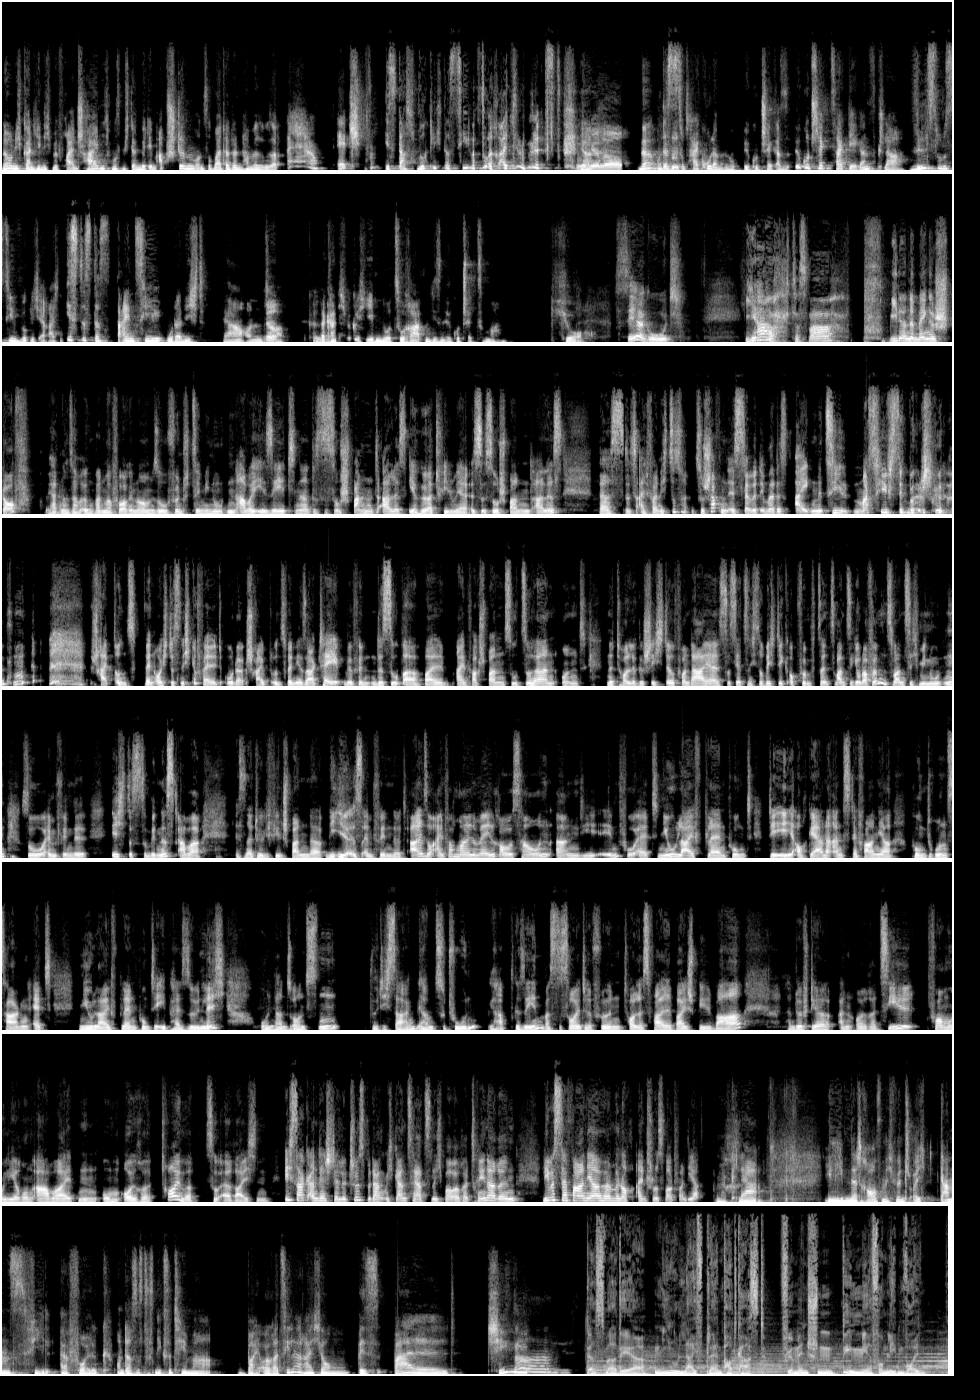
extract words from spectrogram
ne, und ich kann hier nicht mehr frei entscheiden, ich muss mich dann mit dem abstimmen und so weiter. Dann haben wir so gesagt, äh, Edge, ist das wirklich das Ziel, was du erreichen willst? Ja, genau. Ne? Und das ist total cool am Öko-Check. Also Öko-Check zeigt dir ganz klar, willst du das Ziel wirklich erreichen? Ist es das dein Ziel oder nicht? Ja, und ja, äh, da kann ich wirklich jedem nur zu raten, diesen Öko-Check zu machen. Ja. Sehr gut. Ja, das war wieder eine Menge Stoff. Wir hatten uns auch irgendwann mal vorgenommen, so 15 Minuten. Aber ihr seht, ne, das ist so spannend alles. Ihr hört viel mehr, es ist so spannend alles dass das einfach nicht zu, zu schaffen ist. Da wird immer das eigene Ziel massivst überschritten. Schreibt uns, wenn euch das nicht gefällt oder schreibt uns, wenn ihr sagt, hey, wir finden das super, weil einfach spannend zuzuhören und eine tolle Geschichte. Von daher ist es jetzt nicht so wichtig, ob 15, 20 oder 25 Minuten. So empfinde ich das zumindest. Aber ist natürlich viel spannender, wie ihr es empfindet. Also einfach mal eine Mail raushauen an die info at newlifeplan.de, auch gerne an stefania.runzhagen newlifeplan.de persönlich. Und ansonsten würde ich sagen, wir haben zu tun. Ihr habt gesehen, was das heute für ein tolles Fallbeispiel war. Dann dürft ihr an eurer Zielformulierung arbeiten, um eure Träume zu erreichen. Ich sage an der Stelle Tschüss, bedanke mich ganz herzlich bei eurer Trainerin. Liebe Stefania, hören wir noch ein Schlusswort von dir? Na klar. Ihr Lieben da draußen, ich wünsche euch ganz viel Erfolg und das ist das nächste Thema bei eurer Zielerreichung. Bis bald. Tschüss. Das war der New Life Plan Podcast für Menschen, die mehr vom Leben wollen.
